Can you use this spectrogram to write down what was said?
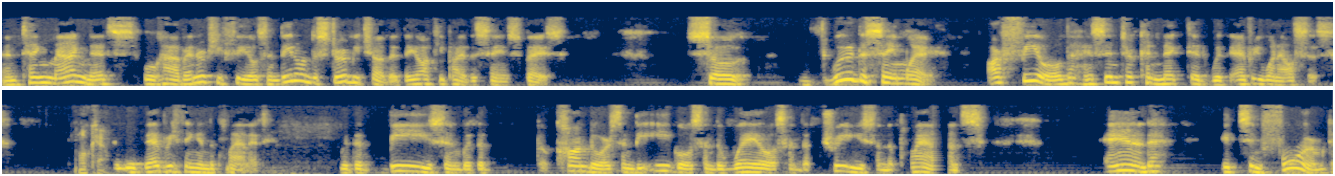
and ten magnets will have energy fields, and they don't disturb each other. They occupy the same space. So we're the same way. Our field is interconnected with everyone else's. Okay. With everything in the planet, with the bees and with the, the condors and the eagles and the whales and the trees and the plants. And it's informed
